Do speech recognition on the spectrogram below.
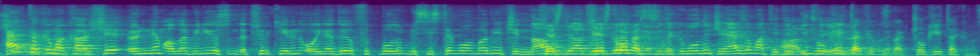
şey, Her takıma karşı önlem alabiliyorsun da Türkiye'nin oynadığı futbolun bir sistemi olmadığı için ne Kes- yapacağı belli kestiremez. olmayan bir takım olduğu için her zaman tedirgindir Abi çok iyi yani takımız rakipler. bak. Çok iyi takımız.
